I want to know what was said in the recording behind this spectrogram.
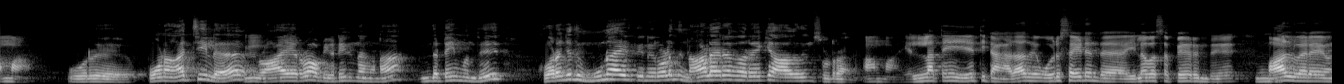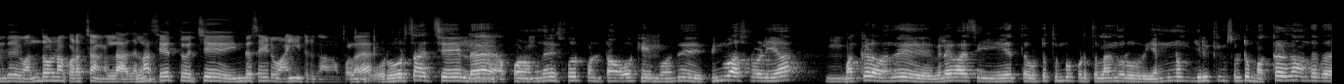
ஆமா. ஒரு போன ஆட்சியில ஆயிரம் ரூபாய் அப்படி கட்டியிருந்தாங்கன்னா இந்த டைம் வந்து குறைஞ்சது மூணாயிரத்தி ஐநூறு ரூபாய்ல இருந்து நாலாயிரம் வரைக்கும் ஆகுதுன்னு சொல்றாங்க. ஆமா எல்லாத்தையும் ஏத்திட்டாங்க. அதாவது ஒரு சைடு இந்த இலவச பேருந்து. பால் விலையை வந்து வந்தோன்னா குறைச்சாங்கல்ல அதெல்லாம் சேர்த்து வச்சு இந்த சைடு வாங்கிட்டு இருக்காங்க போல. ஒரு வருஷம் ஆச்சு இல்ல. அப்போ நம்ம வந்து ஸ்கோர் பண்ணிட்டோம். ஓகே இப்போ வந்து பின்வாசல் வழியா. மக்களை வந்து விலைவாசி ஏத்த விட்டு துன்பப்படுத்தலாங்கிற ஒரு எண்ணம் இருக்குன்னு சொல்லிட்டு மக்கள் தான் வந்து அதை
